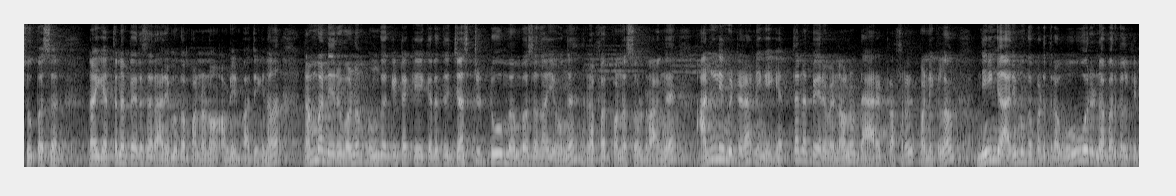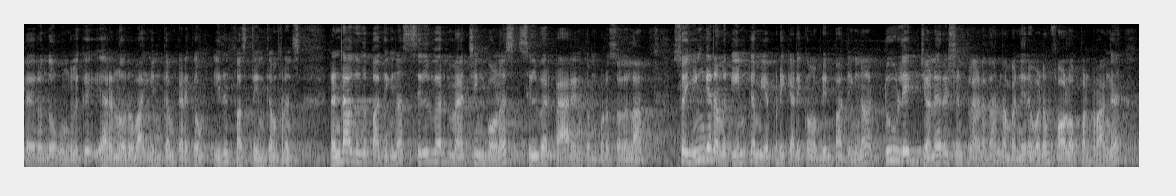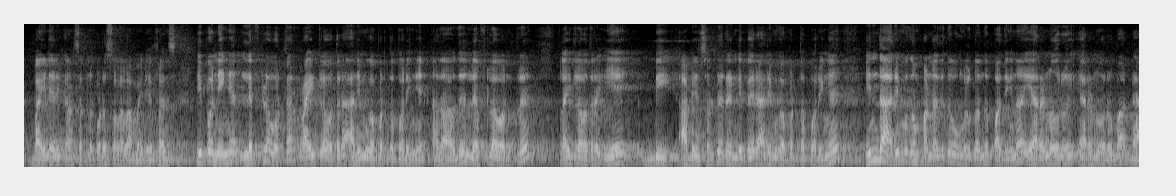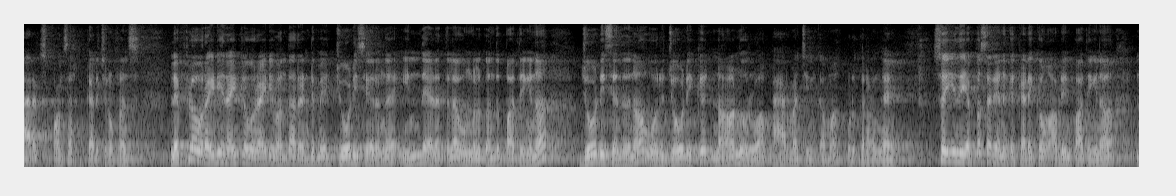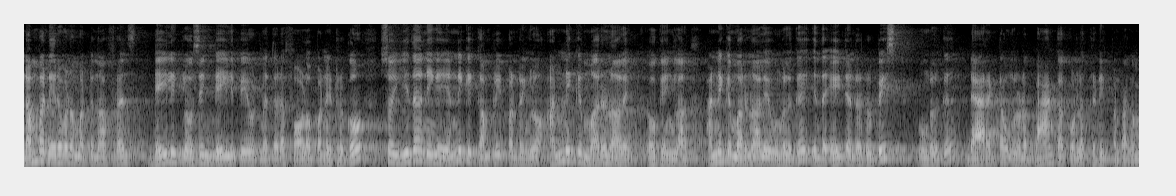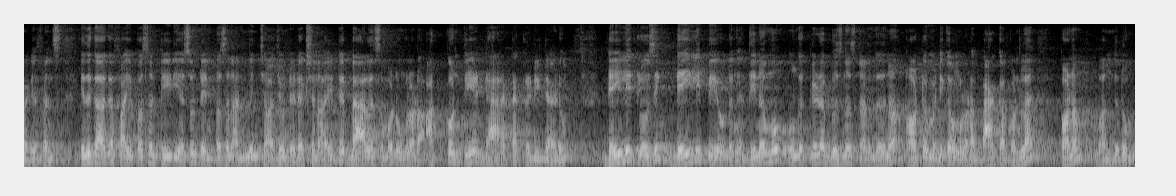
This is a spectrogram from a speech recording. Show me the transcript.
சூப்பர் சார் நான் எத்தனை பேர் சார் அறிமுகம் பண்ணணும் அப்படின்னு பார்த்தீங்கன்னா நம்ம நிறுவனம் உங்ககிட்ட கேட்குறது ஜஸ்ட் டூ மெம்பர்ஸை தான் இவங்க ரெஃபர் பண்ண சொல்கிறாங்க அன்லிமிட்டடாக நீங்கள் எத்தனை பேர் வேணாலும் டைரக்ட் ரெஃபரல் பண்ணிக்கலாம். நீங்கள் அறிமுகப்படுத்துகிற ஒவ்வொரு நபர்கள் கிட்ட இருந்தும் உங்களுக்கு இரநூறுபா இன்கம் கிடைக்கும். இது ஃபஸ்ட் இன்கம் ஃப்ரெண்ட்ஸ் ரெண்டாவது வந்து பார்த்தீங்கன்னா silver matching bonus silver pair income கூட சொல்லலாம். ஸோ இங்கே நமக்கு இன்கம் எப்படி கிடைக்கும் அப்படின்னு பார்த்தீங்கன்னா டூ லேக் ஜெனரேஷன் பிளானை தான் நம்ம நிறுவனம் ஃபாலோ பண்ணுறாங்க பைனரி கான்செப்ட்னு கூட சொல்லலாம் மை டியர் ஃப்ரெண்ட்ஸ் இப்போ நீங்கள் லெஃப்ட்டில் ஒருத்தர் ரைட்டில் ஒருத்தர் அறிமுகப்படுத்த போகிறீங்க அதாவது லெஃப்ட்டில் ஒருத்தர் ரைட்டில் ஒருத்தர் ஏ பி அப்படின்னு சொல்லிட்டு ரெண்டு பேர் அறிமுகப்படுத்த போகிறீங்க இந்த அறிமுகம் பண்ணதுக்கு உங்களுக்கு வந்து பார்த்தீங்கன்னா இரநூறு இரநூறுபா டைரக்ட் ஸ்பான்சர் கிடைச்சிரும் ஃப்ரெண்ட்ஸ் லெஃப்ட்டில் ஒரு ஐடி ரைட்டில் ஒரு ஐடி வந்தால் ரெண்டுமே ஜோடி சேருங்க. இந்த இடத்துல உங்களுக்கு வந்து பார்த்தீங்கன்னா ஜோடி சேர்ந்ததுன்னா ஒரு ஜோடிக்கு நானூறுரூவா பேர் மேட்ச் இன்கமாக கொடுக்குறாங்க. ஸோ இது எப்போ சார் எனக்கு கிடைக்கும் அப்படின்னு பார்த்தீங்கன்னா நம்ம நிறுவனம் மட்டும்தான் friends daily closing daily pay out மெத்தடை ஃபாலோ பண்ணிகிட்ருக்கோம் ஸோ இதை நீங்கள் என்னைக்கு கம்ப்ளீட் பண்ணுறீங்களோ அன்னைக்கு மறுநாளே ஓகேங்களா? அன்னைக்கு மறுநாளே உங்களுக்கு இந்த எயிட் ஹண்ட்ரட் ருபீஸ் உங்களுக்கு டேரெக்டாக உங்களோட பேங்க் அக்கௌண்ட்டில் கிரெடிட் பண்ணுறாங்க மை ஃப்ரெண்ட்ஸ் இதுக்காக ஃபைவ் பர்சன்ட் டிடிஎஸும் டென் பர்சன்ட் அட்மின் சார்ஜும் டிடக்ஷன் ஆகிட்டு பேலன்ஸ் அமௌண்ட் உங்களோட அக்கௌண்ட்லேயே டேரெக்டாக கிரெடிட் ஆகிடும் டெய்லி க்ளோசிங் டெய்லி பே அவுட்டுங்க. தினமும் உங்கள் கீழே பிஸ்னஸ் நடந்ததுன்னா ஆட்டோமேட்டிக்காக உங்களோட பேங்க் அக்கௌண்ட்டில் பணம் வந்துடும்.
